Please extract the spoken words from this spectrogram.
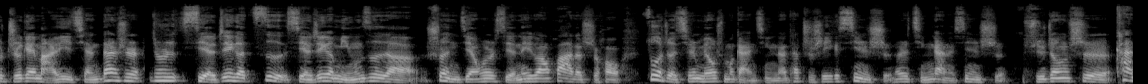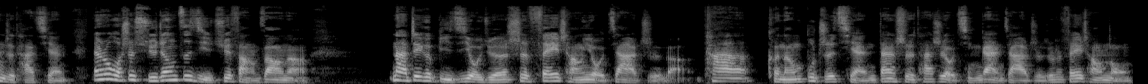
就只给玛丽签，但是就是写这个字、写这个名字的瞬间，或者写那段话的时候，作者其实没有什么感情的，他只是一个信使，他是情感的信使。徐峥是看着他签，但如果是徐峥自己去仿造呢，那这个笔记我觉得是非常有价值的。它可能不值钱，但是它是有情感价值，就是非常浓，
